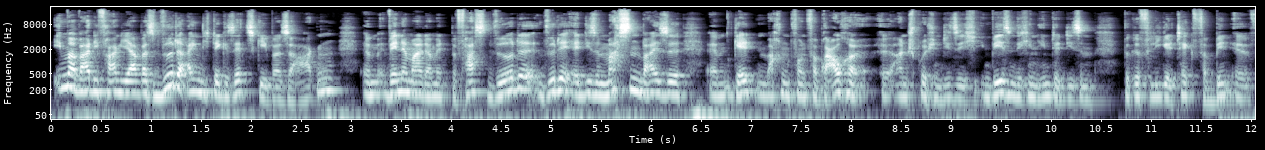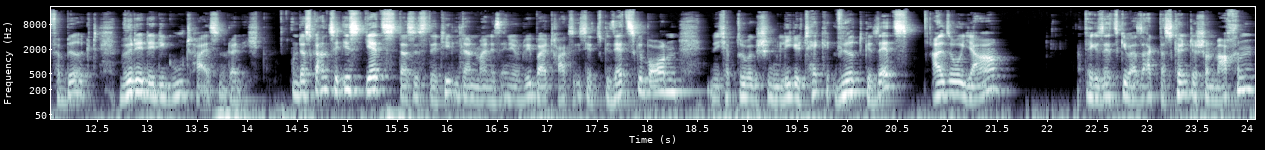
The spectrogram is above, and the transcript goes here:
immer war die Frage, ja, was würde eigentlich der Gesetzgeber sagen, ähm, wenn er mal damit befasst würde, würde er diese massenweise ähm, geltend machen von Verbraucheransprüchen, die sich im Wesentlichen hinter diesem Begriff Legal Tech äh, verbirgt, würde der die gutheißen oder nicht? Und das Ganze ist jetzt, das ist der Titel dann meines NW-Beitrags, ist jetzt Gesetz geworden. Ich habe drüber geschrieben, Legal Tech wird Gesetz. Also ja, der Gesetzgeber sagt, das könnt ihr schon machen.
